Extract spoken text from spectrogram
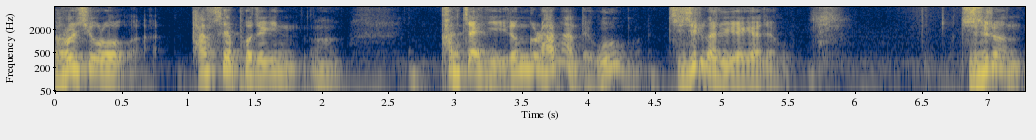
이런 식으로 단세포적인 어, 판짜기 이런 걸 하면 안 되고 진실을 가지고 이야기하자고. 진실은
